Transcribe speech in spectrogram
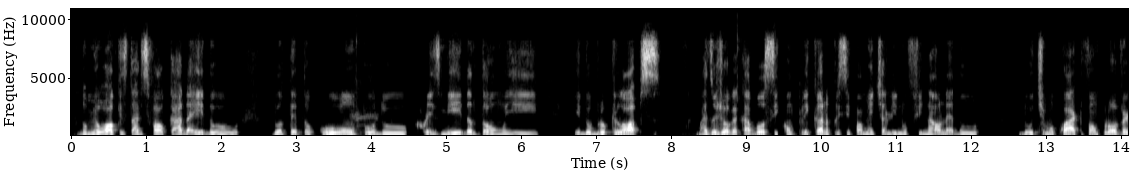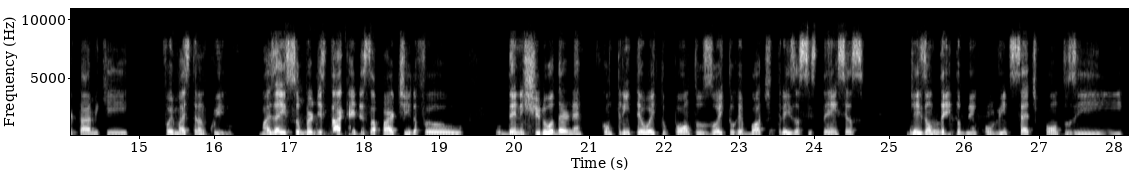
do Milwaukee estar desfalcada aí, do, do Antetokounmpo, do Chris Middleton e, e do Brook Lopes. Mas o jogo acabou se complicando, principalmente ali no final, né? Do, do último quarto. Foi um pro overtime que foi mais tranquilo. Mas aí, super destaque aí dessa partida foi o, o Dennis Schroeder, né? Com 38 pontos, 8 rebotes, 3 assistências. Jason uhum. Tatum veio com 27 pontos e,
